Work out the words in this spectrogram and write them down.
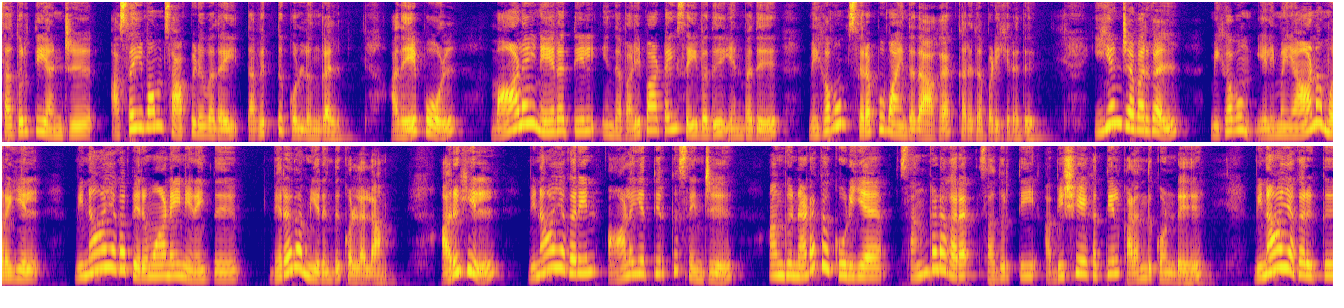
சதுர்த்தி அன்று அசைவம் சாப்பிடுவதை தவிர்த்து கொள்ளுங்கள். அதேபோல் மாலை நேரத்தில் இந்த வழிபாட்டை செய்வது என்பது மிகவும் சிறப்பு வாய்ந்ததாக கருதப்படுகிறது. இயன்றவர்கள் மிகவும் எளிமையான முறையில் விநாயக பெருமானை நினைத்து விரதம் இருந்து கொள்ளலாம். அருகில் விநாயகரின் ஆலயத்திற்கு சென்று அங்கு நடக்கக்கூடிய சங்கடகர சதுர்த்தி அபிஷேகத்தில் கலந்து கொண்டு விநாயகருக்கு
